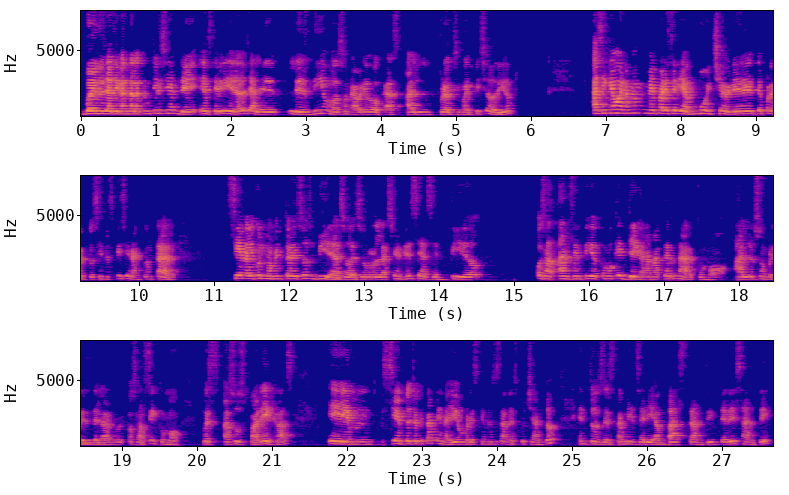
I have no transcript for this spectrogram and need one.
Bueno, ya llegando a la conclusión de este video, ya le- les dimos un abrebocas al próximo episodio. Así que bueno, me, parecería muy chévere de, pronto si nos quisieran contar si en algún momento de sus vidas o de sus relaciones se ha sentido, o sea, han sentido como que llegan a maternar como a los hombres de la, o sea, así como pues a sus parejas. Eh, siento yo que también hay hombres que nos están escuchando, entonces también sería bastante interesante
